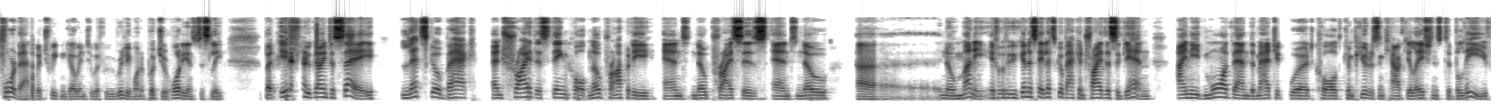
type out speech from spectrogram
for that, which we can go into if we really want to put your audience to sleep. But if you're going to say let's go back and try this thing called no property and no prices and no uh, no money. If, if you're going to say, let's go back and try this again, I need more than the magic word called computers and calculations to believe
